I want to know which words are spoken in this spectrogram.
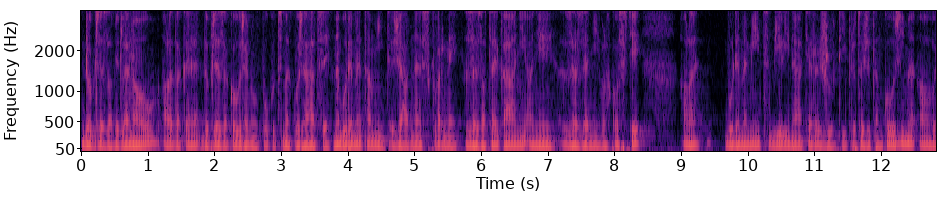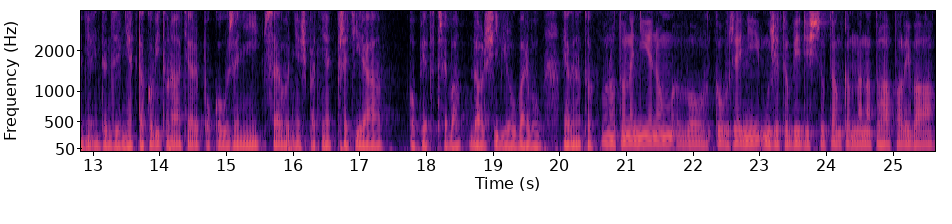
dobře zabydlenou, ale také dobře zakouřenou, pokud jsme kuřáci. Nebudeme tam mít žádné skvrny ze zatékání ani ze zemní vlhkosti, ale budeme mít bílý nátěr žlutý, protože tam kouříme a hodně intenzivně. Takovýto nátěr po kouření se hodně špatně přetírá opět třeba další bílou barvou. Jak na to? Ono to není jenom o kouření, může to být, když jsou tam kamna na tohá paliva,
